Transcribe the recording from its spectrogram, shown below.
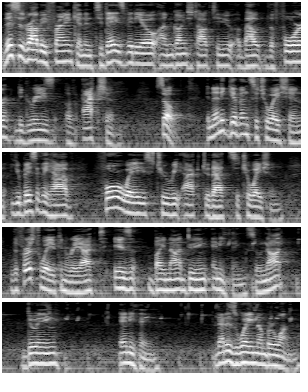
This is Robbie Frank and in today's video I'm going to talk to you about the four degrees of action. So in any given situation you basically have four ways to react to that situation. The first way you can react is by not doing anything. So not doing anything. That is way number one.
